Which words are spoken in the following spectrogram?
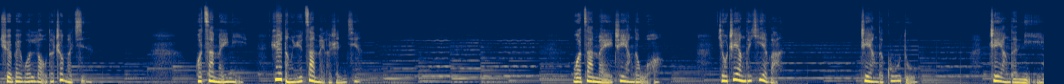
却被我搂得这么紧。我赞美你，约等于赞美了人间。我赞美这样的我，有这样的夜晚，这样的孤独，这样的你。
